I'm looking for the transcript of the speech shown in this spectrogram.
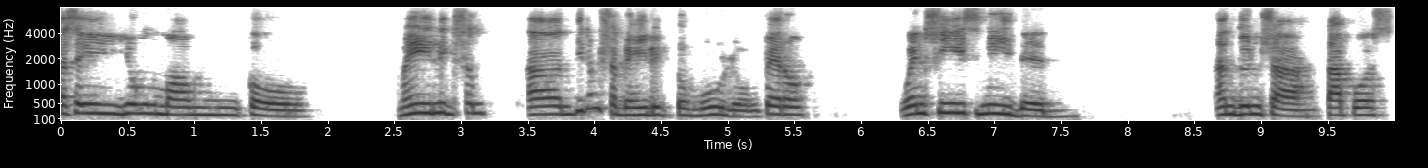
kasi yung mom ko, mahilig siya, ah, hindi naman siya mahilig tumulong, pero when she is needed, andun siya. Tapos,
